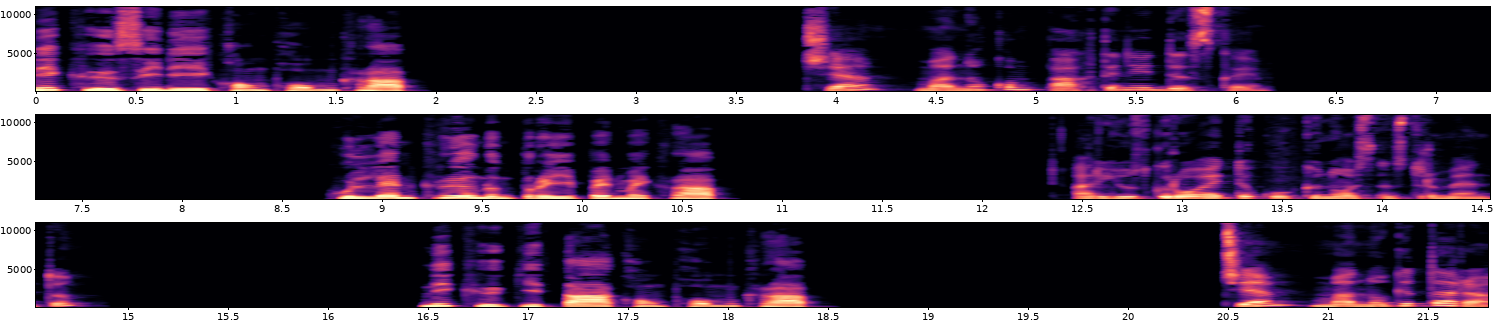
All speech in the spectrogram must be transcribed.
นี่คือซีดีของผมครับ Čia mano kompaktiniai diskai คุณเล่นเครื่องดนตรีเป็นไหมครับ Ar jūs grojate kokiu nors instrumentu นี่คือกีตาร์ของผมครับ Čia mano gitara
